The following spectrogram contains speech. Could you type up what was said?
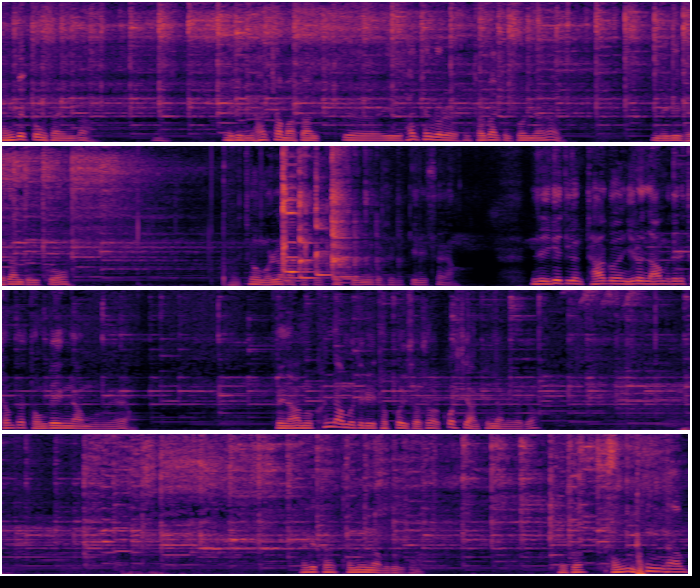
동백동산입니다. 여기 이제 한참 아까 그, 이 산책로를 절반 좀 돌면은 여기 계단도 있고 어, 저 올라가서 볼 수 있는 곳이 있긴 있어요. 근데 이게 지금 작은 이런 나무들이 전부 다 동백나무예요. 그 나무 큰 나무들이 덮어 있어서 꽃이 안 핀다는 거죠. 여기 다 동백나무들이죠. 그래서 동백나무, 에,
